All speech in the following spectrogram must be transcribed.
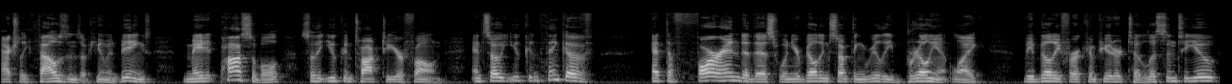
actually thousands of human beings, made it possible so that you can talk to your phone. And so you can think of at the far end of this, when you're building something really brilliant like the ability for a computer to listen to you,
